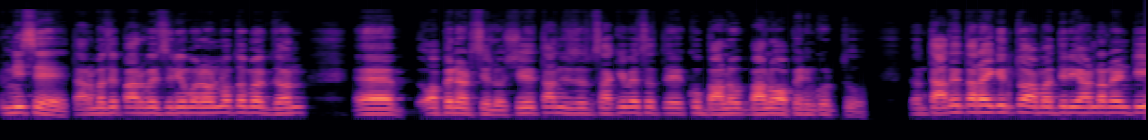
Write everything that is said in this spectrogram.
নিচে তার মাঝে পারভেজ হোসেন ইমন অন্যতম একজন ওপেনার ছিল। সে তানজিদ সাকিবের সাথে খুব ভালো ভালো ওপেন করতো। কারণ তাদের দ্বারাই কিন্তু আমাদের এই আন্ডার নাইনটি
